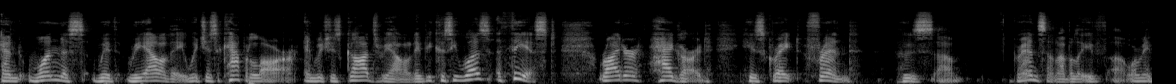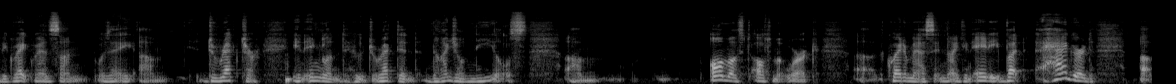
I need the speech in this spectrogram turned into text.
and oneness with reality, which is a capital R and which is God's reality, because he was a theist. Rider Haggard, his great friend, whose um, grandson, I believe, uh, or maybe great grandson, was a um, director in England who directed Nigel Kneale's um, almost ultimate work, uh, The Quatermass in 1980. But Haggard uh,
